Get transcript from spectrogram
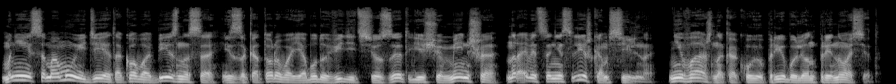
Мне и самому идея такого бизнеса, из-за которого я буду видеть сюжет еще меньше, нравится не слишком сильно. Неважно, какую прибыль он приносит.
